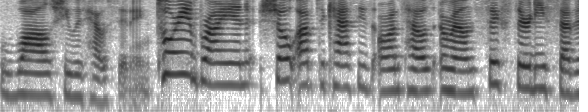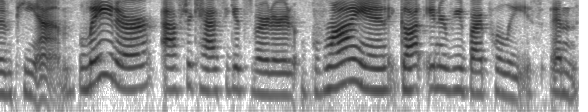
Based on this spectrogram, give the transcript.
while she was house sitting. Torey and Brian show up to Cassie's aunt's house around 6.37 p.m. Later, after Cassie gets murdered, Brian got interviewed by police. And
